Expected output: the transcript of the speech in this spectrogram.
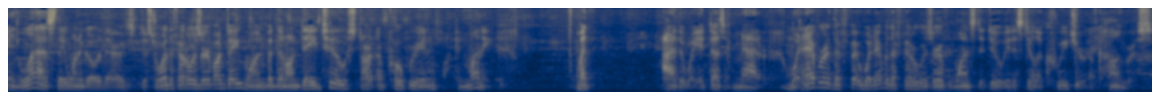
unless they want to go there and destroy the Federal Reserve on day one, but then on day two start appropriating fucking money. But either way, it doesn't matter. Whatever the whatever the Federal Reserve wants to do, it is still a creature of Congress.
